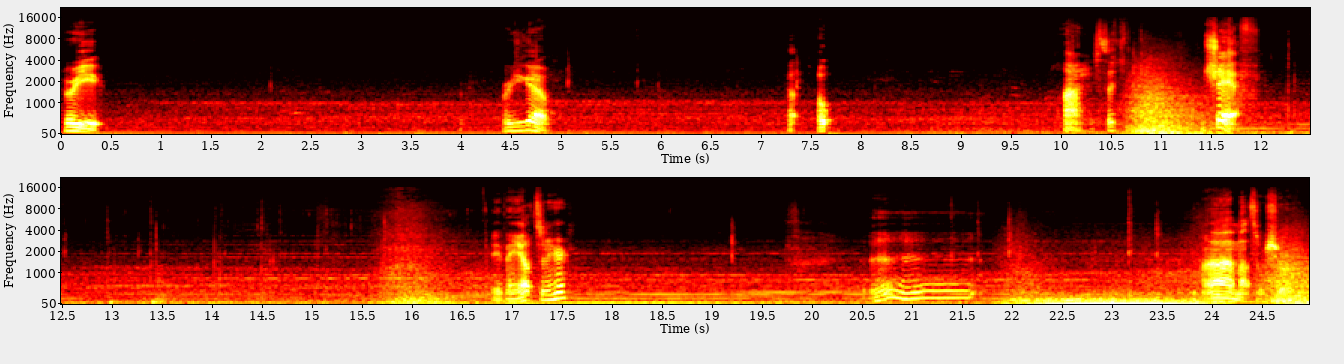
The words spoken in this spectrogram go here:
Who are you? Where'd you go? Uh, oh. Hi, it's the chef. Anything else in here? Uh, I'm not so sure.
